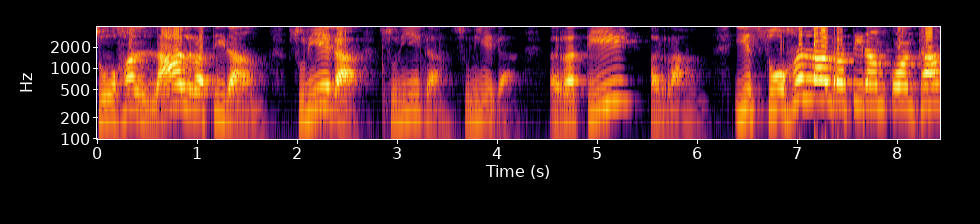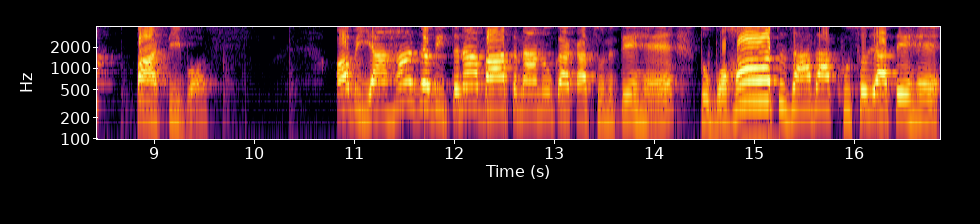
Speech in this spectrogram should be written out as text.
सोहन लाल रतिराम, सुनिएगा सुनिएगा सुनिएगा। रति राम ये सोहन लाल रतिराम कौन था? Party boss. अब यहाँ जब इतना बात नानू काका सुनते हैं तो बहुत ज़्यादा खुश हो जाते हैं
